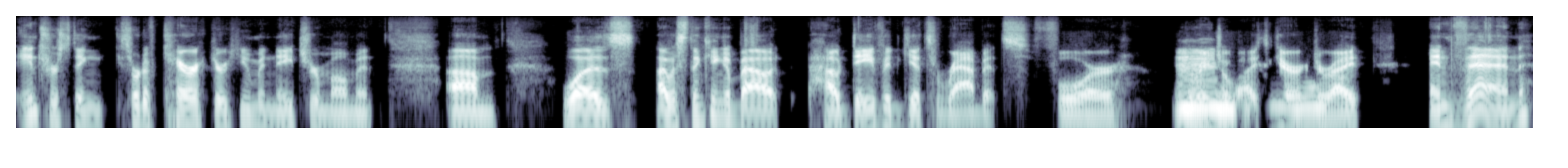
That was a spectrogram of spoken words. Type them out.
interesting sort of character human nature moment um, was i was thinking about how david gets rabbits for the mm. rachel weisz character right and then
